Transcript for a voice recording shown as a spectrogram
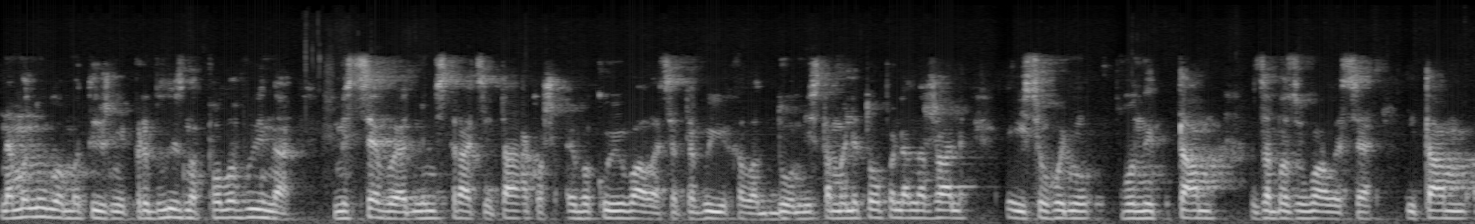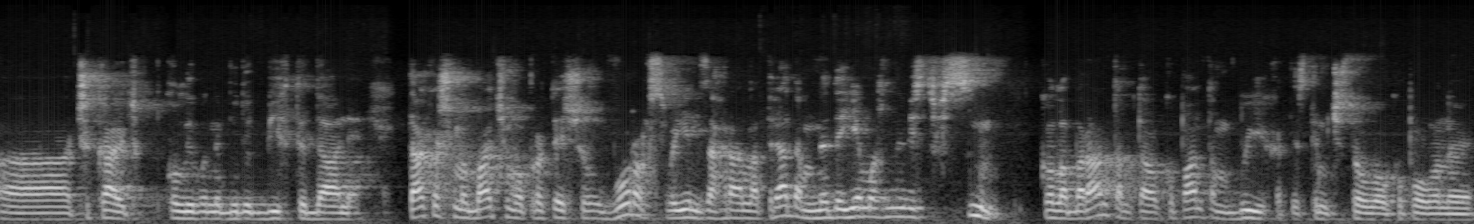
На минулому тижні приблизно половина місцевої адміністрації також евакуювалася та виїхала до міста Мелітополя. На жаль, і сьогодні вони там забазувалися і там е- чекають, коли вони будуть бігти далі. Також ми бачимо про те, що ворог своїм загранотрядам не дає можливість всім колаборантам та окупантам виїхати з тимчасово окупованої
